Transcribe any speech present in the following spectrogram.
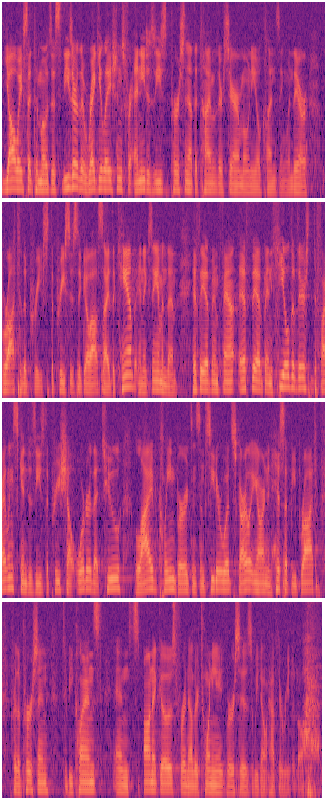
Yahweh said to Moses, These are the regulations for any diseased person at the time of their ceremonial cleansing, when they are brought to the priest. The priest is to go outside the camp and examine them. If they have been, found, if they have been healed of their defiling skin disease, the priest shall order that two live, clean birds and some cedar wood, scarlet yarn, and hyssop be brought for the person to be cleansed. And on it goes for another 28 verses. We don't have to read it all.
